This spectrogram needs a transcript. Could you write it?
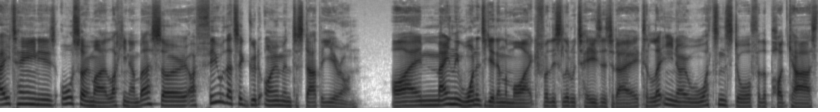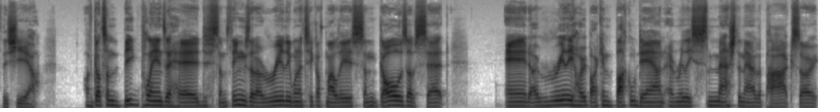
18 is also my lucky number, so I feel that's a good omen to start the year on. I mainly wanted to get on the mic for this little teaser today to let you know what's in store for the podcast this year. I've got some big plans ahead, some things that I really want to tick off my list, some goals I've set, and I really hope I can buckle down and really smash them out of the park. So,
